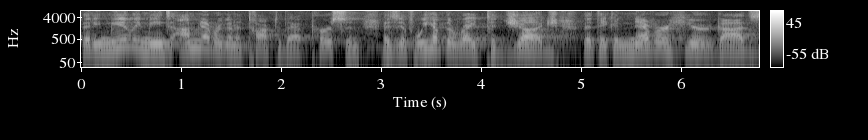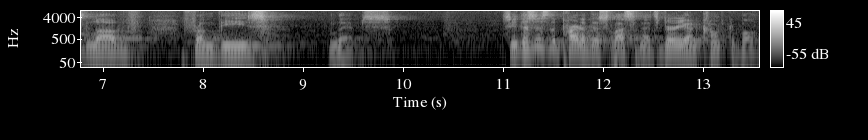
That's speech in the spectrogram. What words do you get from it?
that immediately means I'm never going to talk to that person, as if we have the right to judge that they can never hear God's love from these lips. See, this is the part of this lesson that's very uncomfortable,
